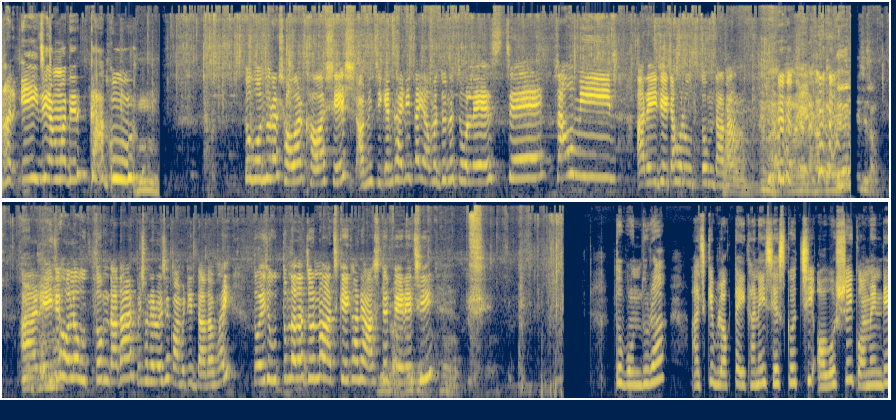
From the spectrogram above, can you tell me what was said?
আর এই যে আমাদের কাকু তো বন্ধুরা সবার খাওয়া শেষ। আমি চিকেন খাইনি তাই আমার জন্য চলে এসছে চাউমিন। আর এই যে এটা হলো উত্তম দাদা। আর এই যে হলো উত্তম দাদা আর পেছনে রয়েছে কমিটির দাদা ভাই। তো এই যে উত্তম দাদার জন্য আজকে এখানে আসতে পেরেছি। তো বন্ধুরা, আজকে ব্লগটা এখানেই শেষ করছি। অবশ্যই কমেন্টে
